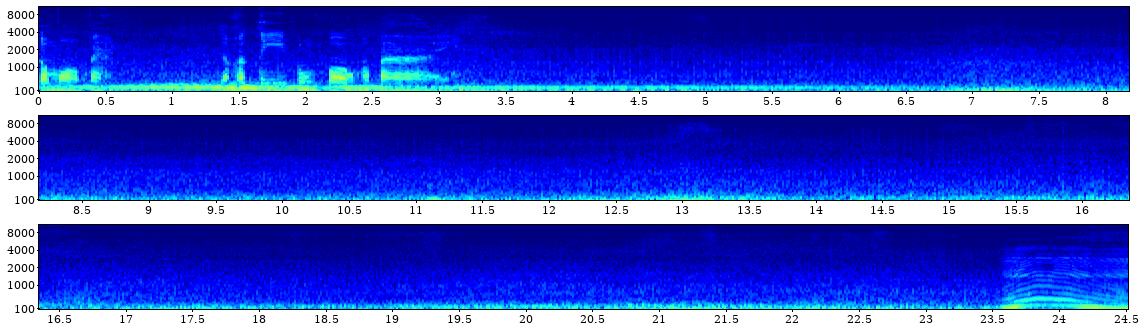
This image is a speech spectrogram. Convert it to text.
ก็หมอบไป แล้วก็ตีโป้งๆเข้าไป อืม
